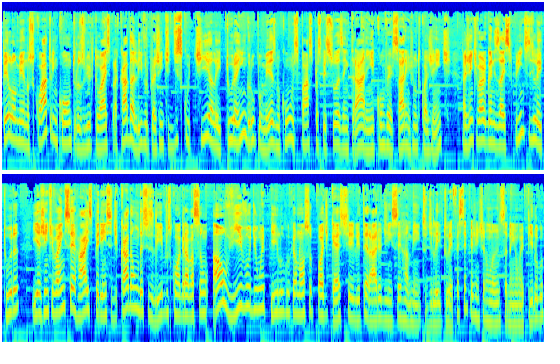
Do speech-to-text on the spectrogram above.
pelo menos quatro encontros virtuais para cada livro para a gente discutir a leitura em grupo mesmo, com um espaço para as pessoas entrarem e conversarem junto com a gente. A gente vai organizar sprints de leitura e a gente vai encerrar a experiência de cada um desses livros com a gravação ao vivo de um epílogo, que é o nosso podcast literário de encerramento de leitura. E faz tempo que a gente não lança nenhum epílogo.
